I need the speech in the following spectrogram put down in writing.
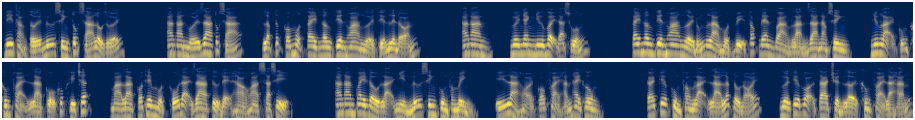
đi thẳng tới nữ sinh túc xá lầu dưới. An An mới ra túc xá, lập tức có một tay nâng tiên hoa người tiến lên đón. An An, ngươi nhanh như vậy đã xuống. Tay nâng tiên hoa người đúng là một vị tóc đen vàng làn da nam sinh, nhưng lại cũng không phải là cổ khúc khí chất, mà là có thêm một cố đại gia tử đệ hào hoa xa xỉ. An An quay đầu lại nhìn nữ sinh cùng phòng mình, ý là hỏi có phải hắn hay không. Cái kia cùng phòng lại là lắc đầu nói, người kia gọi ta truyền lời không phải là hắn.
